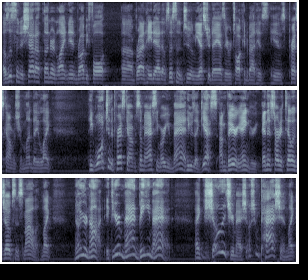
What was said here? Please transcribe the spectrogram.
I was listening to Shout Out Thunder and Lightning, Robbie Faulk, uh, Brian Hadad. I was listening to him yesterday as they were talking about his his press conference from Monday. Like he walked in the press conference. Somebody asked him, "Are you mad?" He was like, "Yes, I'm very angry," and then started telling jokes and smiling. Like, no, you're not. If you're mad, be mad. Like, show that you're mad. Show some passion. Like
